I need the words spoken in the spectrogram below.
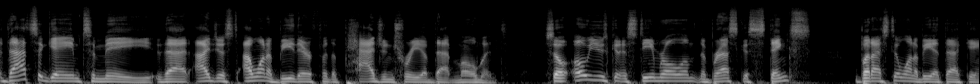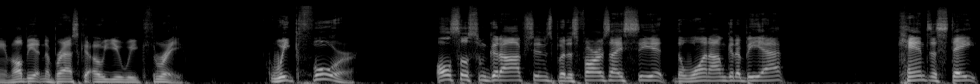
that's a game to me that I just I want to be there for the pageantry of that moment. So OU's going to steamroll them. Nebraska stinks, but I still want to be at that game. I'll be at Nebraska OU week 3. Week 4. Also some good options, but as far as I see it, the one I'm going to be at Kansas State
